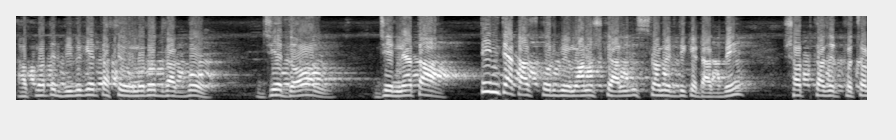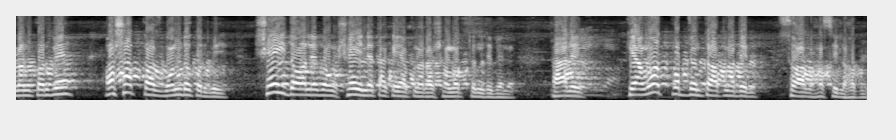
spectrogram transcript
আপনাদের বিবেকের কাছে অনুরোধ রাখব যে দল যে নেতা তিনটা কাজ করবে, মানুষকে আল ইসলামের দিকে ডাকবে, সৎ কাজের প্রচলন করবে, অসৎ কাজ বন্ধ করবে, সেই দল এবং সেই নেতাকে আপনারা সমর্থন দেবেন। তাহলে কেয়ামত পর্যন্ত আপনাদের সব হাসিল হবে।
